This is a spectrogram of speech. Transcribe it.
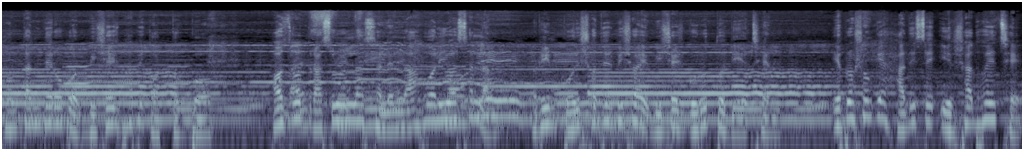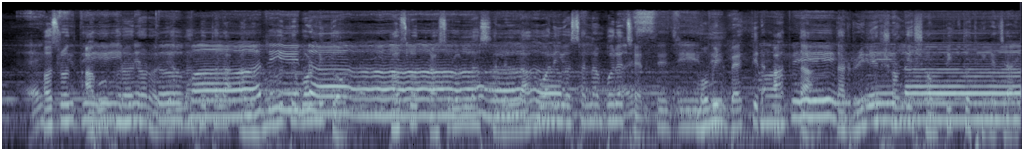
সন্তানদের ওপর বিশেষভাবে কর্তব্য। হজরত রাসুল্লাহ সাল্লাহ আলী ওয়াসাল্লাম ঋণ পরিশোধের বিষয়ে বিশেষ গুরুত্ব দিয়েছেন। এ প্রসঙ্গে হাদিসে ইরশাদ হয়েছে হজরত আবু বর্ণিত হজরত রাসূলুল্লাহ সাল্লাল্লাহু আলাইহি ওয়াসাল্লাম বলেছেন, মুমিন ব্যক্তির আত্মা তার ঋণের সঙ্গে সম্পৃক্ত থেকে যায়।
